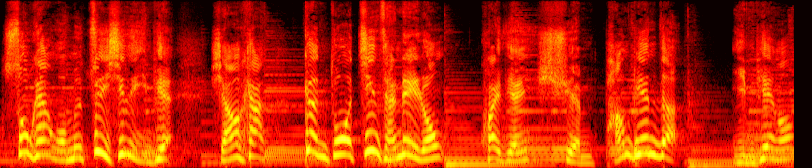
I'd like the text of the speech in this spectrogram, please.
收看我们最新的影片。想要看更多精彩内容，快点选旁边的影片哦。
